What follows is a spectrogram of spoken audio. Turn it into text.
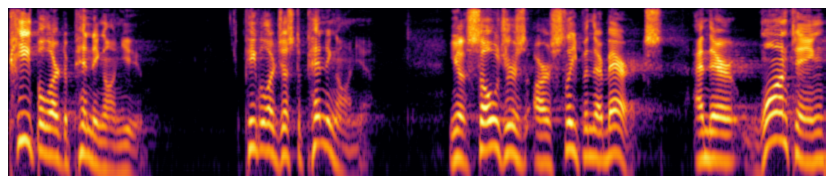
people are depending on you. People are just depending on you. You know, soldiers are asleep in their barracks, and they're wanting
